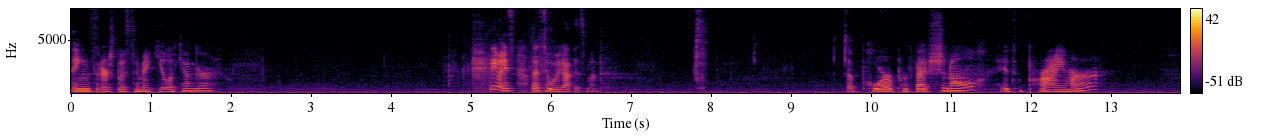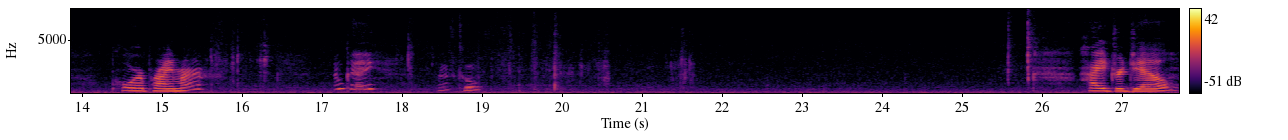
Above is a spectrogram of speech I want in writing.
things that are supposed to make you look younger. Anyways, let's see what we got this month. The POREfessional. It's a primer. Pore primer. Okay. That's cool. Hydrogel.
